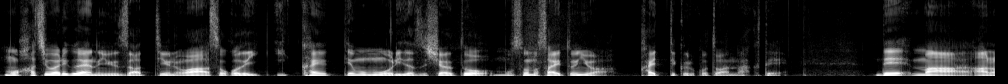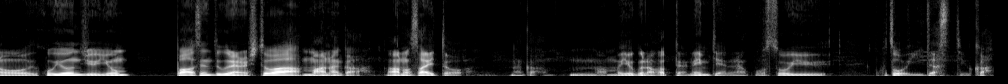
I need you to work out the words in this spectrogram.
もう8割ぐらいのユーザーっていうのは、そこで1回でももう離脱しちゃうと、もうそのサイトには帰ってくることはなくて、で、まあ、あの、こう44%ぐらいの人は、まあなんか、あのサイト、なんか、あんま良くなかったよね、みたいな、こうそういうことを言い出すっていうか、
